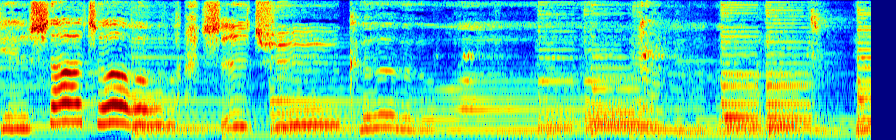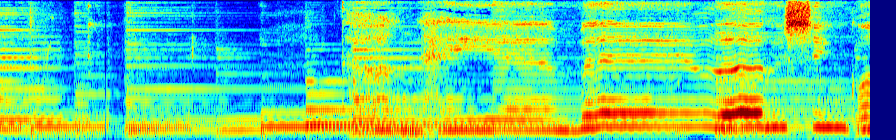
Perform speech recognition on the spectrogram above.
天沙洲失去渴望。当黑夜没了星光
